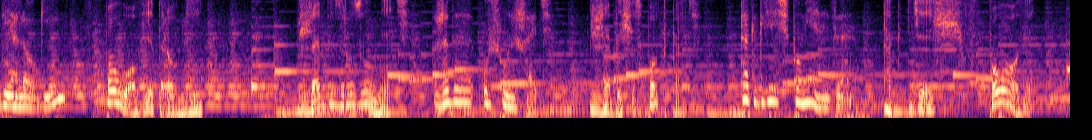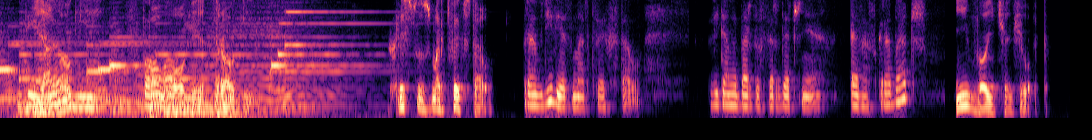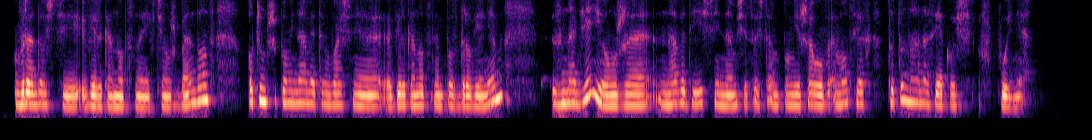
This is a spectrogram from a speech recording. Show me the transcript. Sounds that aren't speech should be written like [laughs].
Dialogi, w połowie drogi, żeby zrozumieć, żeby usłyszeć. żeby się spotkać, Tak gdzieś pomiędzy. tak gdzieś w połowie, Dialogi w połowie drogi. Chrystus zmartwychwstał. Prawdziwie zmartwychwstał. Witamy bardzo serdecznie. Ewa Skrabacz. I Wojciech Ziółek. W radości wielkanocnej wciąż będąc, o czym przypominamy tym właśnie wielkanocnym pozdrowieniem, z nadzieją, że nawet jeśli nam się coś tam pomieszało w emocjach, to to na nas jakoś wpłynie.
